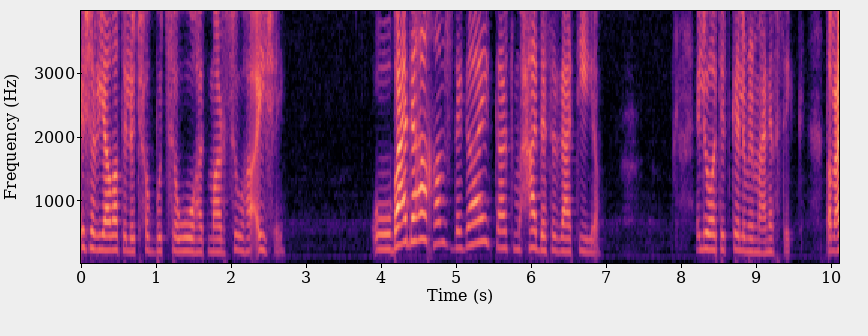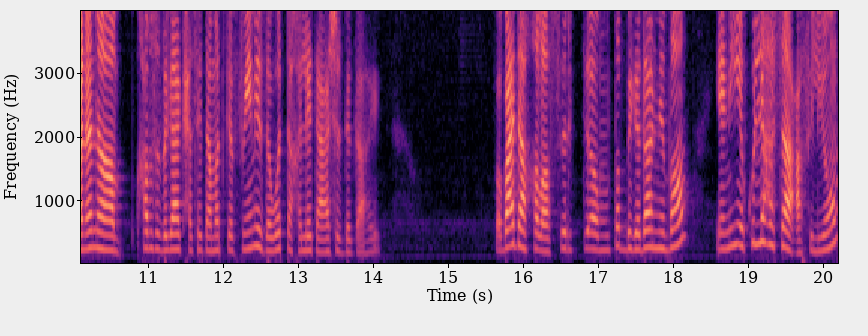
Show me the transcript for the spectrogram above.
إيش الرياضات اللي تحبوا تسووها تمارسوها أي شيء. وبعدها خمس دقايق كانت محادثة ذاتية. اللي هو تتكلمي مع نفسك. طبعا أنا خمس دقايق حسيتها ما تكفيني زودتها خليتها عشر دقايق. فبعدها خلاص صرت مطبقة دا النظام. يعني هي كلها ساعة في اليوم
